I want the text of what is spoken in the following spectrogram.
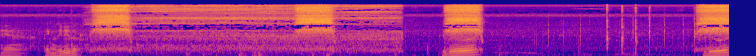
Ya, tengok sini tuh. Kudul. Kudul.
